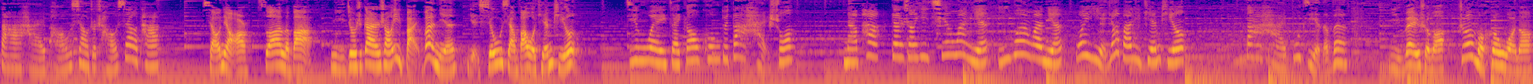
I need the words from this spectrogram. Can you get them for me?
大海咆哮着嘲笑他：“小鸟儿，算了吧。”你就是干上一百万年，也休想把我填平。精卫在高空对大海说：“哪怕干上一千万年、一万万年，我也要把你填平。”大海不解地问：“你为什么这么恨我呢？”“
